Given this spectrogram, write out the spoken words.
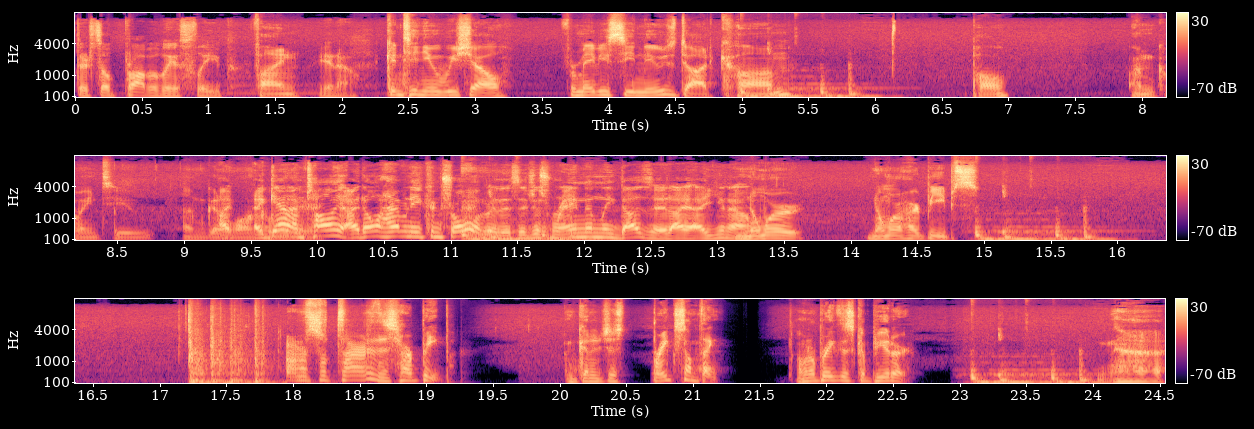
They're still probably asleep. Fine. You know. Continue, we shall. From abcnews.com. Paul, I'm going to. I'm going to walk again, over I'm there. telling you, I don't have any control over this. It just randomly does it. I, I you know. No more, no more heart beeps. I'm so tired of this heart beep. I'm gonna just break something. I'm gonna break this computer.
